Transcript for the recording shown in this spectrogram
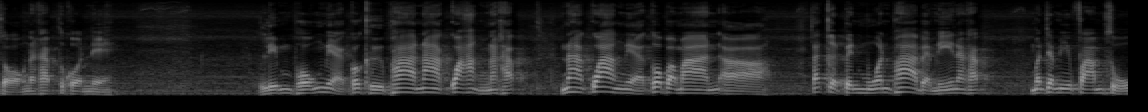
32 นะครับ ทุกคนเนี่ยริมพงเนี่ยก็คือผ้าหน้ากว้างนะครับ หน้ากว้างเนี่ยก็ประมาณาถ้าเกิดเป็นม้วนผ้าแบบนี้นะครับ มันจะมีความสูง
